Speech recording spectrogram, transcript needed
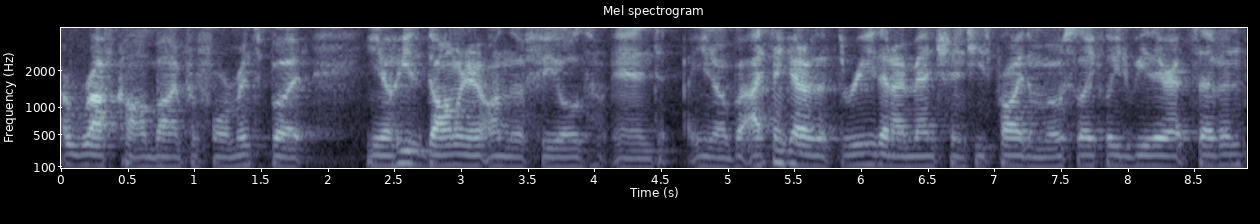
a rough combine performance, but you know he's dominant on the field. And you know but i think out of the three that i mentioned he's probably the most likely to be there at seven.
